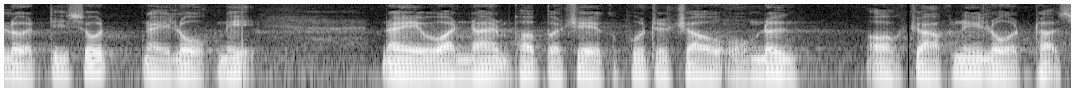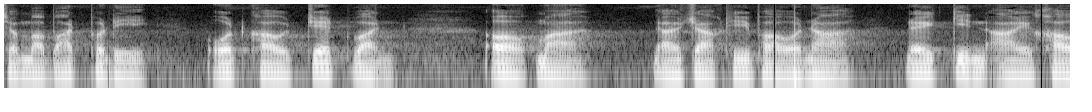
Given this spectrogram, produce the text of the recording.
เลิศที่สุดในโลกนี้ ในวันนั้นพระประเจกพุทธเจ้าองค์หนึ่ง ออกจากนิโรธสมบัติพอดี อดเขาเจ็ดวัน ออกมาจากที่ภาวนาได้กินไอายเข้า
